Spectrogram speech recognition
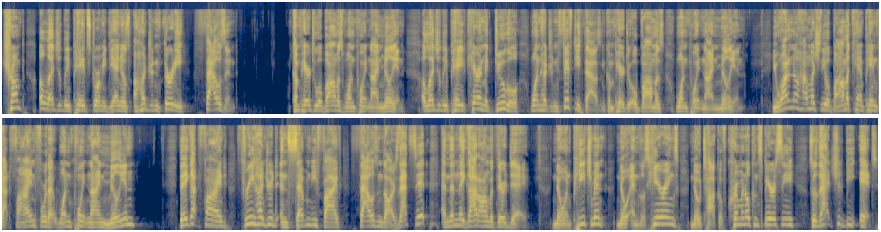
Trump allegedly paid Stormy Daniels 130,000 compared to Obama's 1.9 million. Allegedly paid Karen McDougal 150,000 compared to Obama's 1.9 million. You want to know how much the Obama campaign got fined for that 1.9 million? They got fined $375,000. That's it, and then they got on with their day. No impeachment, no endless hearings, no talk of criminal conspiracy. So that should be it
